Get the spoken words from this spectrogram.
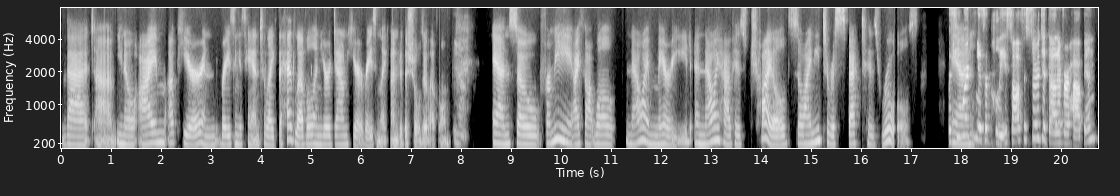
that um, you know i'm up here and raising his hand to like the head level and you're down here raising like under the shoulder level. Yeah. and so for me i thought well now I'm married and now I have his child. So I need to respect his rules. Was and he working as a police officer? Did that ever happen?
